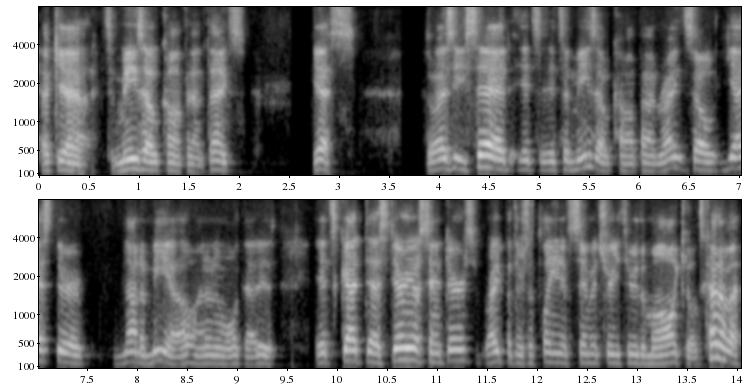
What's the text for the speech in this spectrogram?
Heck yeah, it's a meso compound. Thanks. Yes. So as he said, it's it's a meso compound, right? So yes, they're not a meo. I don't know what that is. It's got uh, stereocenters, right? But there's a plane of symmetry through the molecule. It's kind of a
